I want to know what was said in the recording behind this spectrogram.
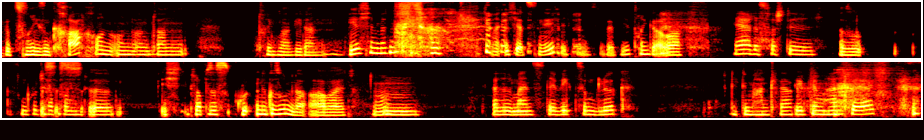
gibt's einen riesen Krach und, und, und dann trinkt man wieder ein Bierchen miteinander. ich meine, ich jetzt nicht, ich bin nicht so der Biertrinker, aber ja, das verstehe ich. also Das ist ein guter es Punkt. ist, äh, ich glaube, es ist eine gesunde Arbeit. Ne? Mhm. Also du meinst, der Weg zum Glück Liegt im Handwerk. liegt im Handwerk?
